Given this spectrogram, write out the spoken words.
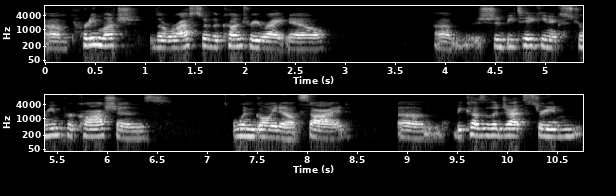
um, pretty much the rest of the country right now um, should be taking extreme precautions when going outside um, because of the jet stream,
